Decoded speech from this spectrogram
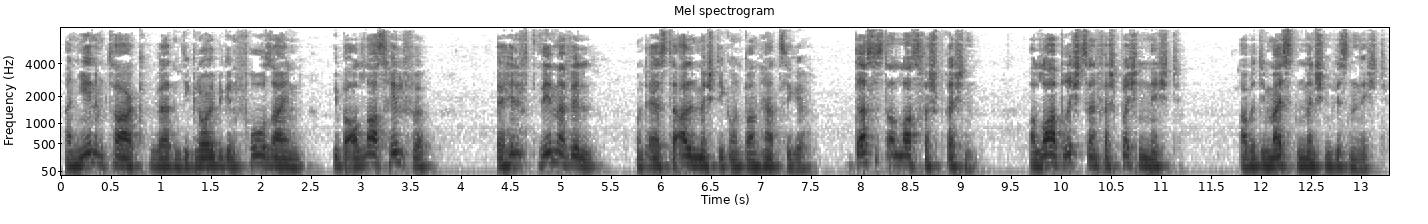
An jenem Tag werden die Gläubigen froh sein über Allahs Hilfe. Er hilft wem er will und er ist der Allmächtige und Barmherzige. Das ist Allahs Versprechen. Allah bricht sein Versprechen nicht, aber die meisten Menschen wissen nicht.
